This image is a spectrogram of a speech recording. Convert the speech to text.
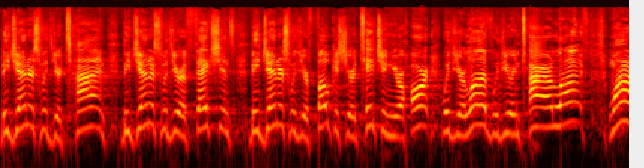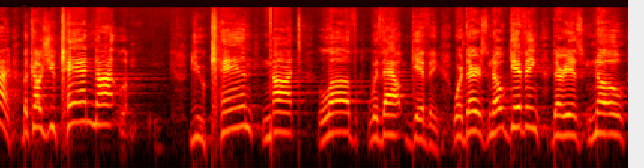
Be generous with your time. Be generous with your affections. Be generous with your focus, your attention, your heart, with your love, with your entire life. Why? Because you cannot You cannot love without giving. Where there's no giving, there is no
